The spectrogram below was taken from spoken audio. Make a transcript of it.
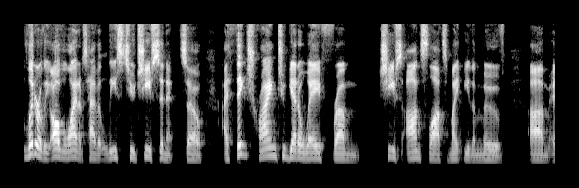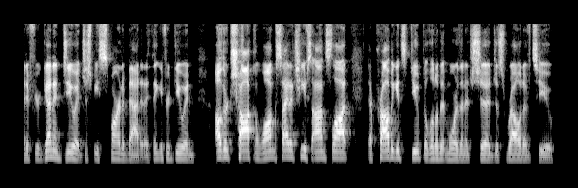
literally all the lineups have at least two Chiefs in it. So I think trying to get away from Chiefs onslaughts might be the move. Um, and if you're going to do it, just be smart about it. I think if you're doing other chalk alongside a Chiefs onslaught, that probably gets duped a little bit more than it should, just relative to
